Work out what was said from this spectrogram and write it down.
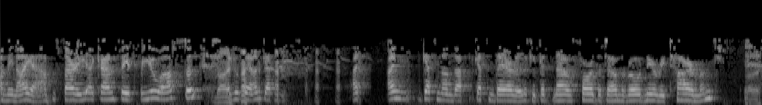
I mean, I am. Sorry, I can't say it for you, Austin. No. I just say I'm getting. I, I'm getting on that, getting there a little bit now, further down the road near retirement. Right.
